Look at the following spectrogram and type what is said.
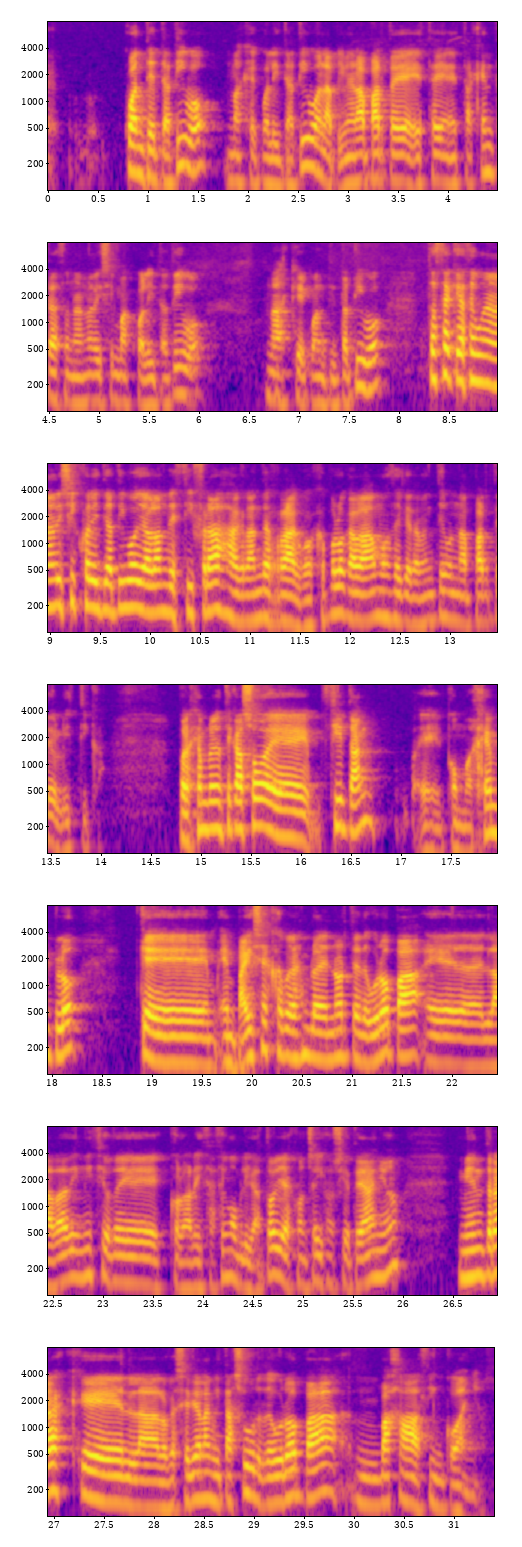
cuantitativo, más que cualitativo. En la primera parte, este, esta gente hace un análisis más cualitativo, más que cuantitativo. Entonces aquí hacen un análisis cualitativo y hablan de cifras a grandes rasgos, que es por lo que hablábamos de que también tiene una parte holística. Por ejemplo, en este caso eh, citan eh, como ejemplo que en países como por ejemplo en el norte de Europa eh, la edad de inicio de escolarización obligatoria es con 6 o 7 años, mientras que lo que sería la mitad sur de Europa mm, baja a 5 años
